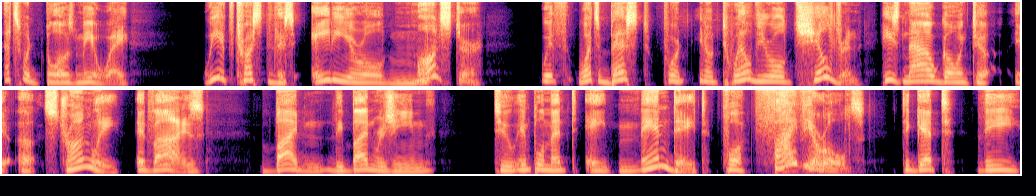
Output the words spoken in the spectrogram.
That's what blows me away. We have trusted this 80 year old monster with what's best for you know 12 year old children. He's now going to uh, strongly advise Biden, the Biden regime, to implement a mandate for five year olds to get the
